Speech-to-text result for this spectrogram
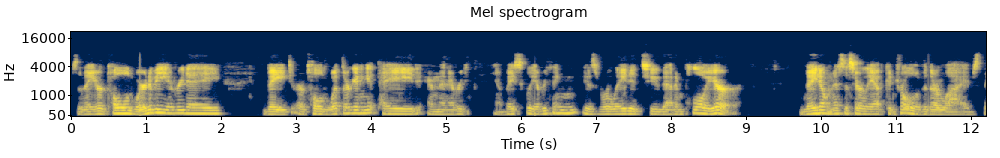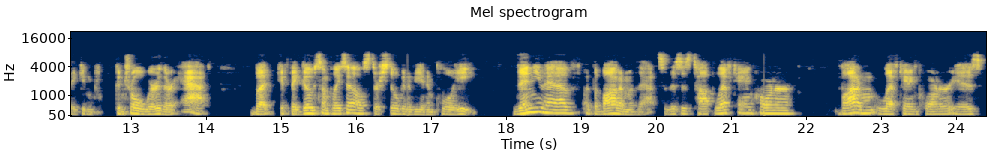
so they are told where to be every day, they are told what they're going to get paid, and then every you know, basically everything is related to that employer. They don't necessarily have control over their lives. They can control where they're at, but if they go someplace else, they're still going to be an employee. Then you have at the bottom of that, so this is top left hand corner, bottom left hand corner is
